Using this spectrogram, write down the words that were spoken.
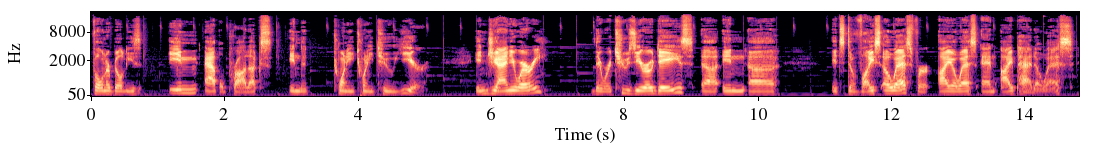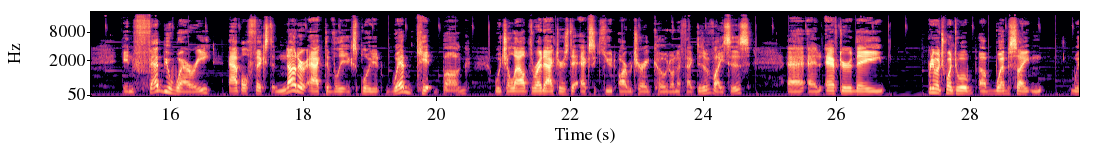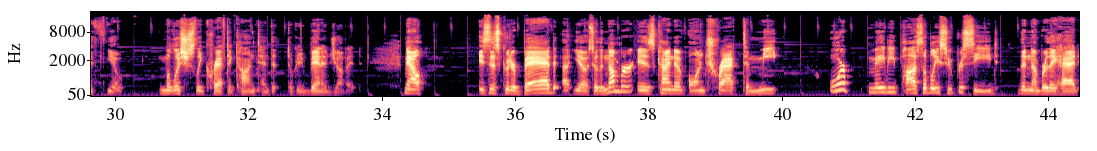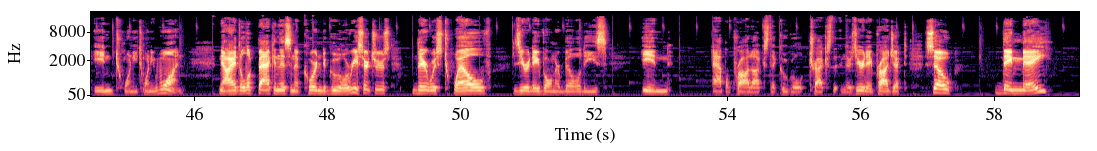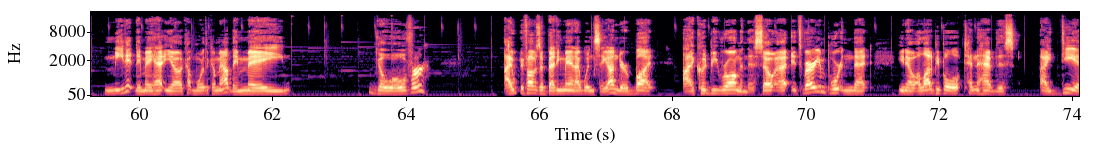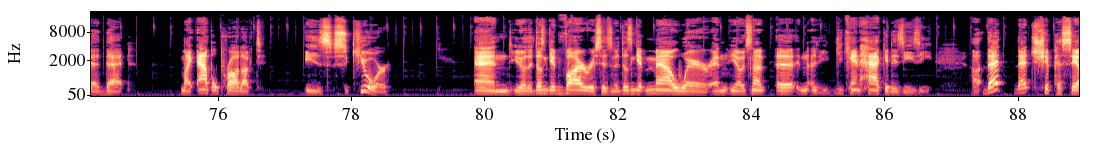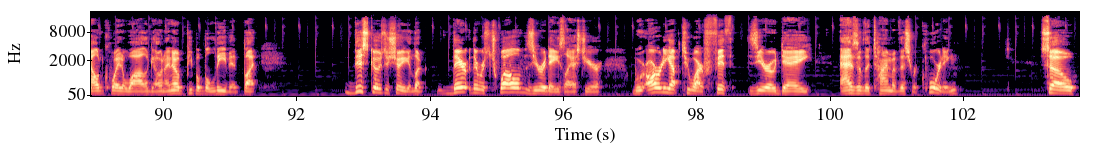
vulnerabilities in Apple products in the 2022 year. In January, there were two zero days uh, in uh, its device OS for iOS and iPad OS. In February, Apple fixed another actively exploited WebKit bug, which allowed threat actors to execute arbitrary code on affected devices. Uh, and after they pretty much went to a, a website with you know maliciously crafted content that took advantage of it. Now, is this good or bad? Uh, you know, so the number is kind of on track to meet or maybe possibly supersede the number they had in 2021. Now, I had to look back in this, and according to Google researchers, there was 12 zero-day vulnerabilities in Apple products that Google tracks in their zero-day project. So they may meet it. They may have you know a couple more that come out. They may go over. I if I was a betting man, I wouldn't say under, but I could be wrong in this. So uh, it's very important that you know a lot of people tend to have this idea that my Apple product is secure and you know that doesn't get viruses and it doesn't get malware and you know it's not uh, you can't hack it as easy uh, that that ship has sailed quite a while ago and i know people believe it but this goes to show you look there there was 12 zero days last year we're already up to our fifth zero day as of the time of this recording so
